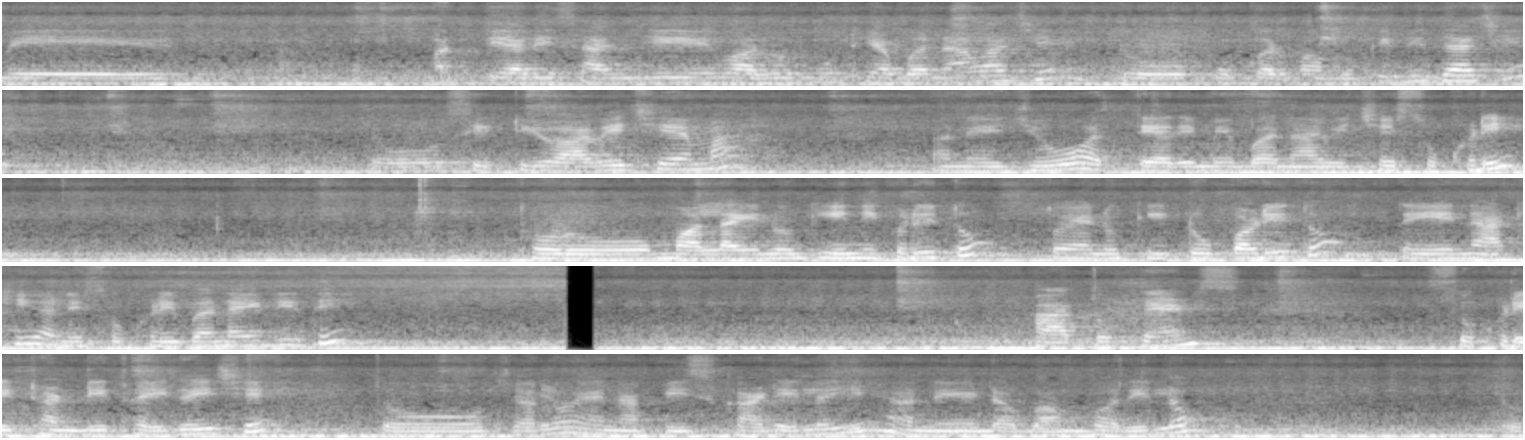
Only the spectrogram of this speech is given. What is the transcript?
મેં અત્યારે સાંજે વાલોર મુઠિયા બનાવવા છે, તો કુકરમાં મૂકી દીધા છે. તો સીટીઓ આવે છે એમાં. અને જુઓ, અત્યારે મેં બનાવી છે સુખડી. થોડું મલાઈનું ઘી નીકળ્યું હતું, તો એનું કીટું પડ્યું હતું, તો એ નાખી અને સુખડી બનાવી દીધી. હા, તો ફ્રેન્ડ્સ, સુખડી ઠંડી થઈ ગઈ છે, તો ચલો એના પીસ કાઢી લઈએ અને ડબ્બામાં ભરી લઉં તો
